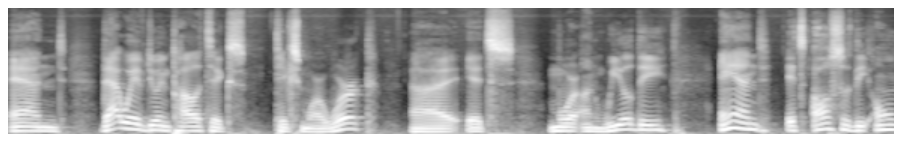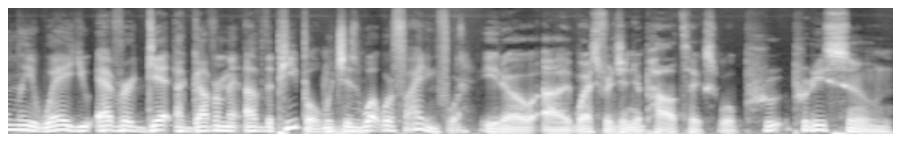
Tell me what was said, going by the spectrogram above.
And that way of doing politics takes more work. Uh, it's more unwieldy. And it's also the only way you ever get a government of the people, which is what we're fighting for. you know, uh, West Virginia politics will pr- pretty soon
